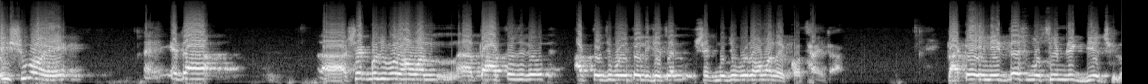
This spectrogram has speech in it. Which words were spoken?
এই সময়ে এটা শেখ মুজিবুর রহমান তার আত্মজীবনী, আত্মজীবনীতে লিখেছেন, শেখ মুজিবুর রহমানের কথা এটা। তাকে এই নির্দেশ মুসলিম লীগ দিয়েছিল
